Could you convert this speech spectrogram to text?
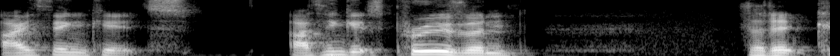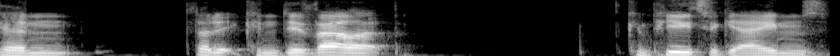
I think it's I think it's proven that it can that it can develop computer games,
